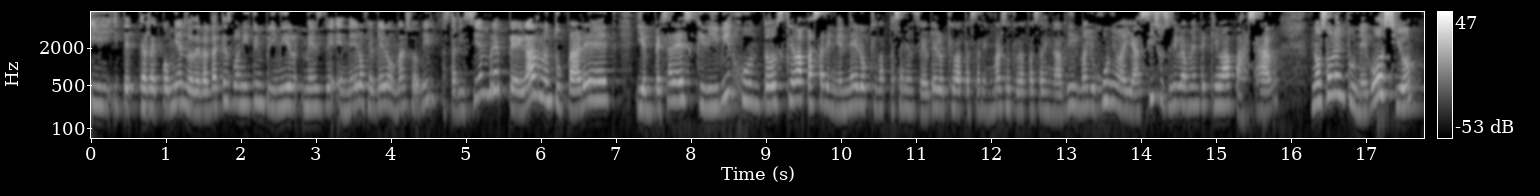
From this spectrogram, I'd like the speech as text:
y, te, recomiendo, de verdad que es bonito imprimir mes de enero, febrero, marzo, abril, hasta diciembre, pegarlo en tu pared y empezar a escribir juntos qué va a pasar en enero, qué va a pasar en febrero, qué va a pasar en marzo, qué va a pasar en abril, mayo, junio y así sucesivamente qué va a pasar, no solo en tu negocio,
